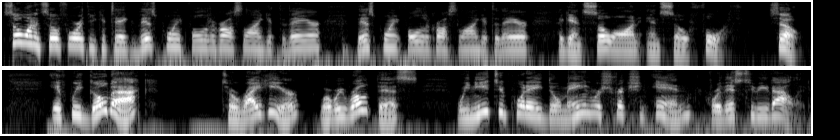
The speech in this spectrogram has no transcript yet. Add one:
so on and so forth. You can take this point, fold it across the line, get to there. This point, fold it across the line, get to there. Again, so on and so forth. So if we go back to right here where we wrote this, we need to put a domain restriction in for this to be valid.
